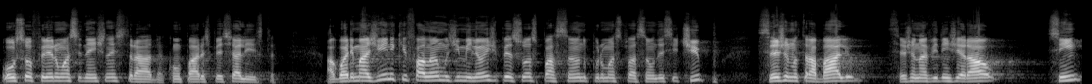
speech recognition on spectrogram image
ou sofrer um acidente na estrada, compara o especialista. Agora imagine que falamos de milhões de pessoas passando por uma situação desse tipo, seja no trabalho, seja na vida em geral. Sim,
